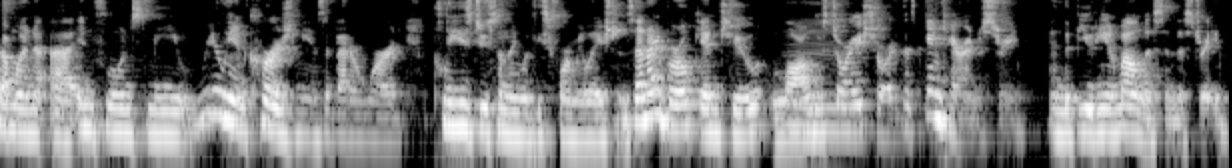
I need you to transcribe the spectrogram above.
someone uh, influenced me, really encouraged me is a better word. Please do something with these formulations. And I broke into, long mm. story short, the skincare industry and the beauty and wellness industry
